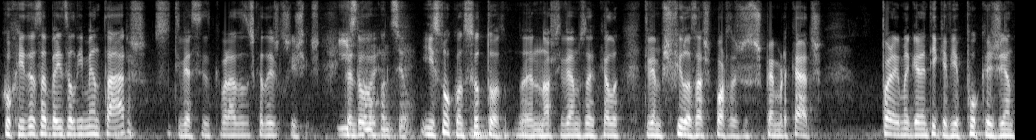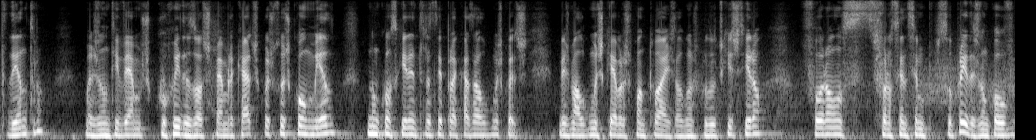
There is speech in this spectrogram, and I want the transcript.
corridas a bens alimentares se tivessem sido quebradas as cadeias logísticas. E isso Portanto, não aconteceu? Isso não aconteceu uhum. todo. Nós tivemos, aquela, tivemos filas às portas dos supermercados para garantir que havia pouca gente dentro, mas não tivemos corridas aos supermercados com as pessoas com medo de não conseguirem trazer para casa algumas coisas. Mesmo algumas quebras pontuais de alguns produtos que existiram foram, foram sendo sempre supridas. Nunca houve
